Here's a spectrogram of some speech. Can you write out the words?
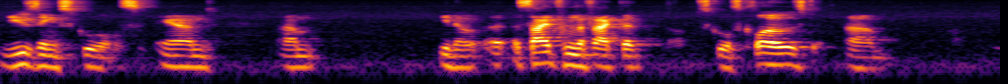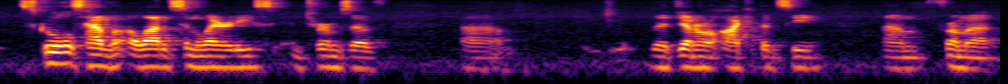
using schools. And um, you know, aside from the fact that schools closed. Um, schools have a lot of similarities in terms of um, the general occupancy um, from a,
